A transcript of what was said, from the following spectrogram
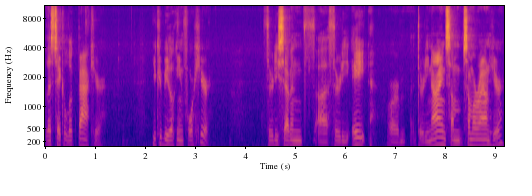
let's take a look back here you could be looking for here. 37 uh, or 39 some somewhere around here.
